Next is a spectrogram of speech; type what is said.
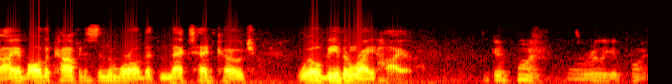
I have all the confidence in the world that the next head coach will be the right hire. Good point. It's a really good point.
